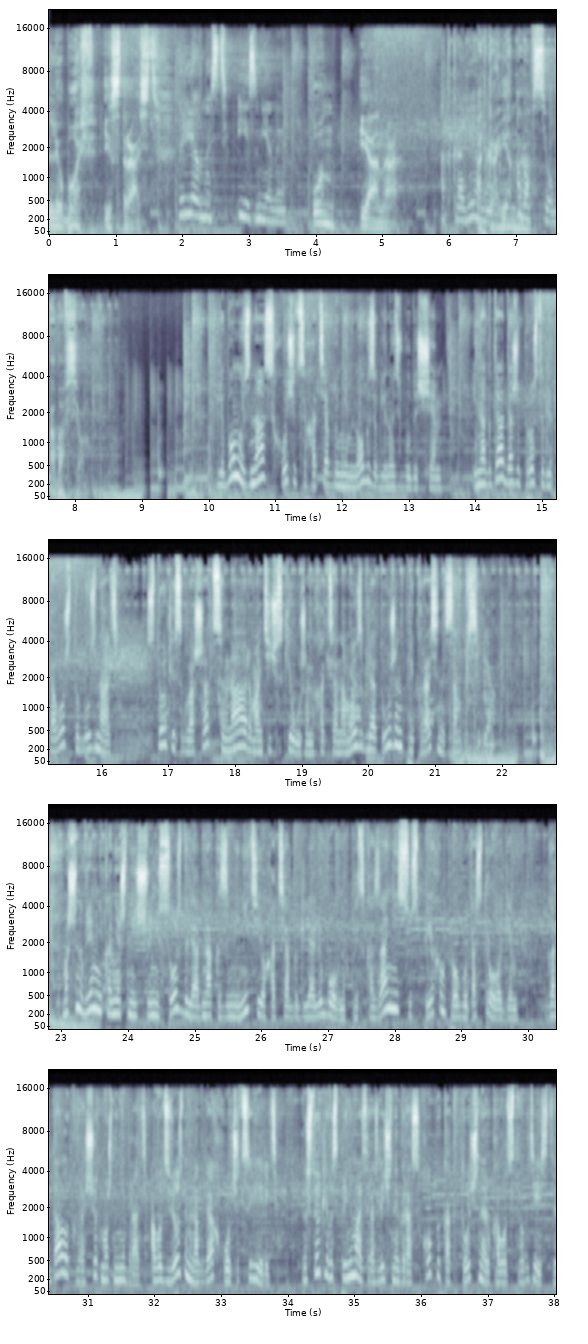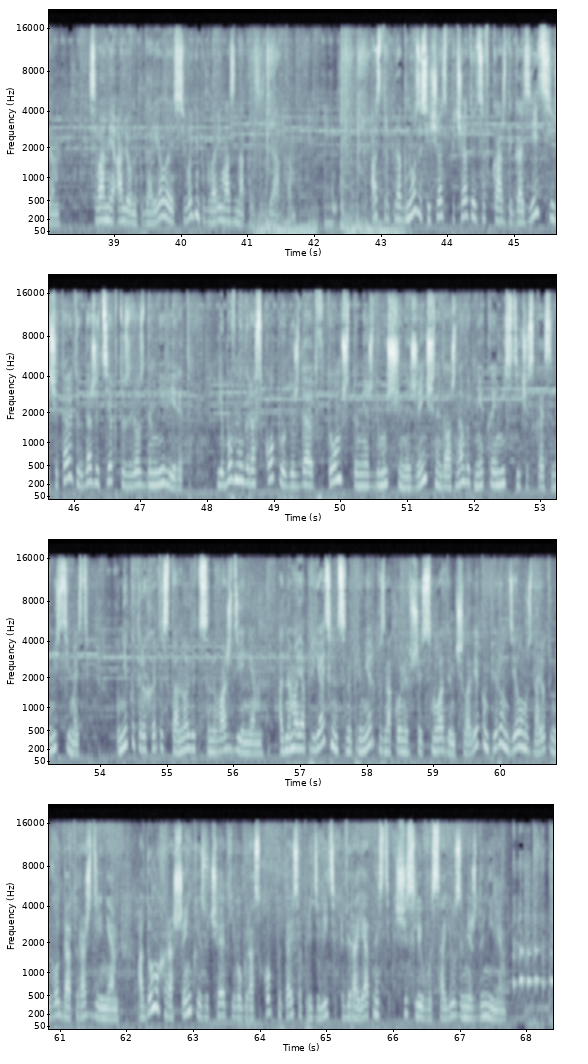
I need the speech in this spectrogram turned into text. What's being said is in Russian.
Любовь и страсть. Ревность и измены. Он и она. Откровенно. Откровенно. Обо всем. Обо всем. Любому из нас хочется хотя бы немного заглянуть в будущее. Иногда даже просто для того, чтобы узнать, стоит ли соглашаться на романтический ужин, хотя, на мой взгляд, ужин прекрасен и сам по себе. Машину времени, конечно, еще не создали, однако заменить ее хотя бы для любовных предсказаний с успехом пробуют астрологи. Гадалок в расчет можно не брать, а вот звездам иногда хочется верить. Но стоит ли воспринимать различные гороскопы как точное руководство к действию? С вами Алена Погорелая. Сегодня поговорим о знаках зодиака. Астропрогнозы сейчас печатаются в каждой газете и читают их даже те, кто звездам не верит. Любовные гороскопы убеждают в том, что между мужчиной и женщиной должна быть некая мистическая совместимость. У некоторых это становится наваждением. Одна моя приятельница, например, познакомившись с молодым человеком, первым делом узнает у него дату рождения, а дома хорошенько изучает его гороскоп, пытаясь определить вероятность счастливого союза между ними.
